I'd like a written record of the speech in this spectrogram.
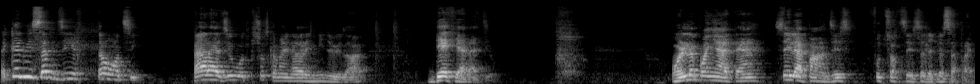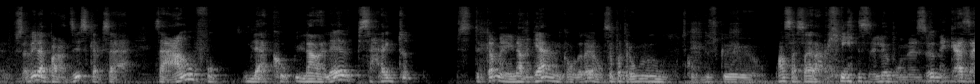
Fait que là, lui, samedi. Faire la radio, quelque chose comme une heure et demie, deux heures. Dès qu'il y a radio. On l'a pogné à temps, c'est l'appendice, faut te sortir ça de là, ça prête. Vous savez, l'appendice, quand ça, ça enfle, faut qu'il la coupe, il l'enlève, puis ça règle tout. C'était comme un organe qu'on dirait, on sait pas trop de ce que, on pense que ça sert à rien, c'est là pour mettre ça, mais quand ça,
